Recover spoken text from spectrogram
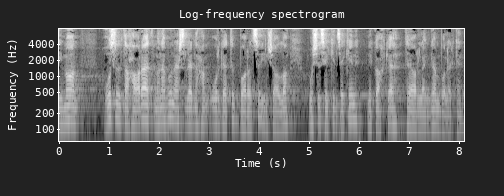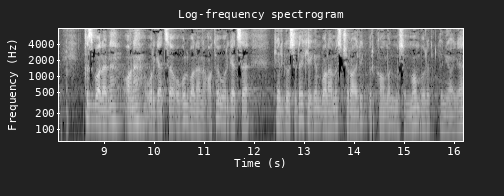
iymon g'usl tahorat mana bu narsalarni ham o'rgatib borilsa inshaalloh o'sha sekin sekin nikohga tayyorlangan bo'larkan. Qiz bolani ona o'rgatsa o'g'il bolani ota o'rgatsa kelgusida keyin bolamiz chiroyli bir komil musulmon bo'lib dunyoga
